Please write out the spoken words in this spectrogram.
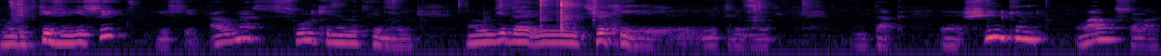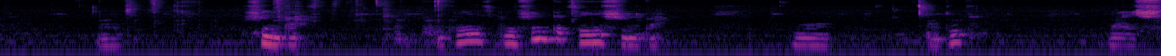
Говорять, ти ж їси, їси, а у нас шлунки не витримують. А у діда і цвяхи витримують. Так. е, Шинкін, лав, салат. Шинка. Українською шинка це є шинка. А тут дальше.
